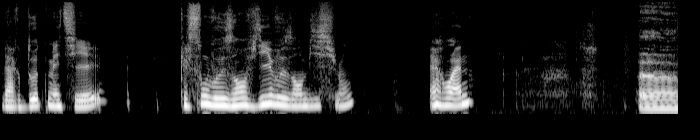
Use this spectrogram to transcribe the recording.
vers d'autres métiers? Quelles sont vos envies, vos ambitions? Erwan? Euh,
